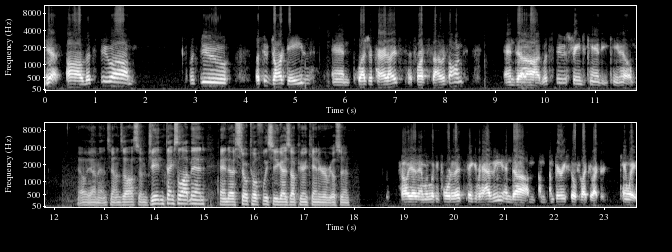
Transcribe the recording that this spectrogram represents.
Yeah, uh, let's do um, let's do let's do Dark Days and Pleasure Paradise as far as the Sylar songs. And uh, let's do Strange Candy, Cane Hill. Hell yeah, man. Sounds awesome. Jayden, thanks a lot, man. And uh, stoked hopefully see you guys up here in Canada real soon. Hell yeah, man. We're looking forward to it. Thank you for having me. And uh, I'm, I'm, I'm very stoked you like the record. Can't wait.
